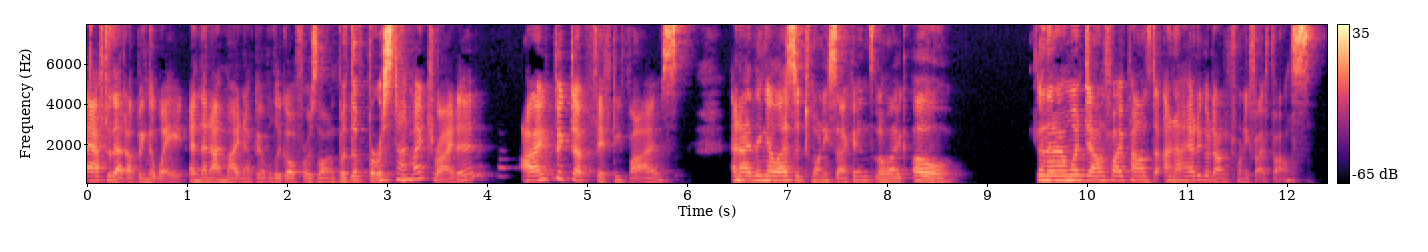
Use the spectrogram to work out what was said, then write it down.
after that, upping the weight, and then I might not be able to go for as long. But the first time I tried it, I picked up 55s, and I think I lasted 20 seconds, and I'm like, oh, and then I went down five pounds to, and I had to go down to 25 pounds.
